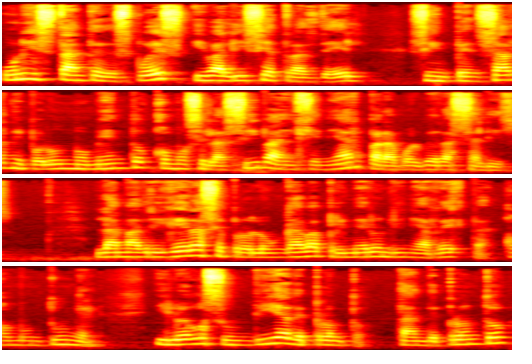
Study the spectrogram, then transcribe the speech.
Un instante después iba Alicia tras de él, sin pensar ni por un momento cómo se las iba a ingeniar para volver a salir. La madriguera se prolongaba primero en línea recta, como un túnel, y luego se hundía de pronto, tan de pronto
